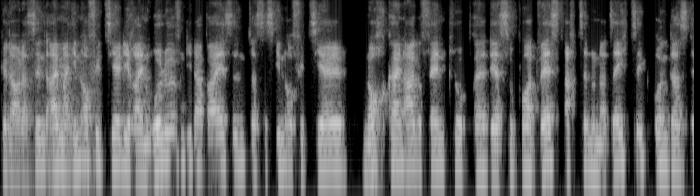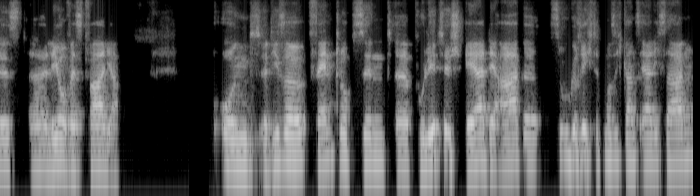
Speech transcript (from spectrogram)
Genau, das sind einmal inoffiziell die Rhein-Ruhr-Löwen, die dabei sind. Das ist inoffiziell noch kein AGE-Fanclub, äh, der Support West 1860 und das ist äh, Leo Westfalia. Und äh, diese Fanclubs sind äh, politisch eher der AGE zugerichtet, muss ich ganz ehrlich sagen.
